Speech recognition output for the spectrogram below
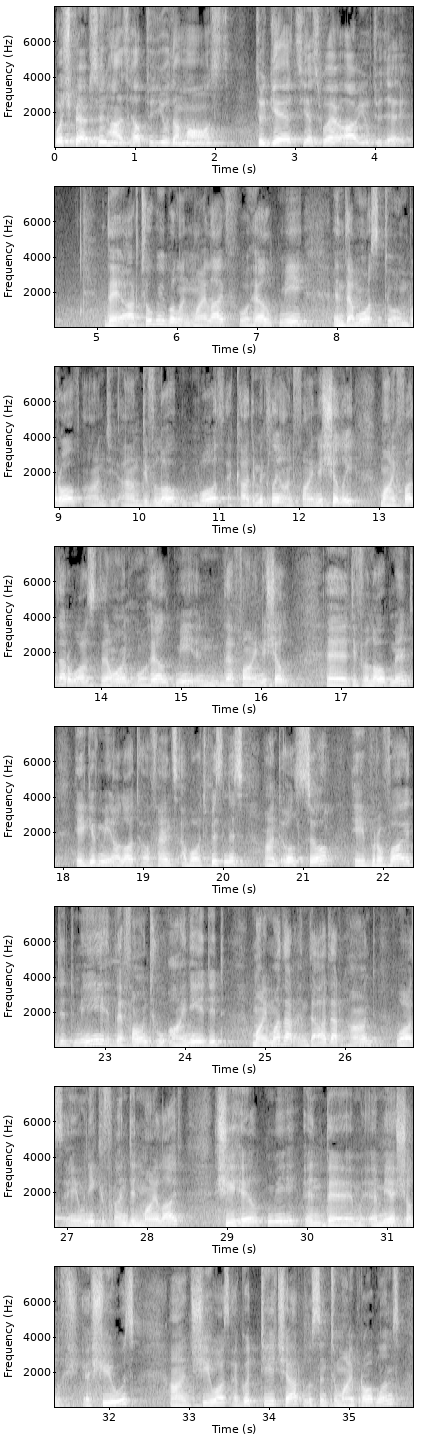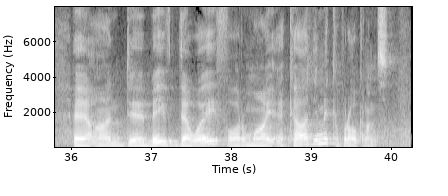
Which person has helped you the most to get, yes, where are you today? There are two people in my life who helped me in the most to improve and, and develop both academically and financially. My father was the one who helped me in the financial uh, development. He gave me a lot of hints about business and also he provided me the fund who I needed. My mother, on the other hand, was a unique friend in my life. She helped me in the mutual shoes and she was a good teacher, listened to my problems uh, and uh, paved the way for my academic programs.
